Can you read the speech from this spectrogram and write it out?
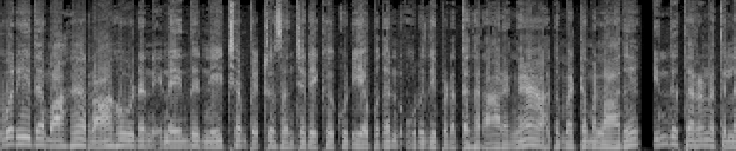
விபரீதமாக ராகுவுடன் இணைந்து நீச்சம் பெற்று சஞ்சரிக்கக்கூடிய புதன் உறுதிப்படுத்துகிறாருங்க. அது மட்டுமல்லாது இந்த தருணத்துல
